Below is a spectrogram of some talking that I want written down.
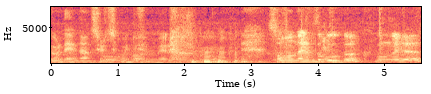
yordu. Evden dışarı çıkmayı düşünmüyorum. Somonlarımızı bulduk. Bunları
